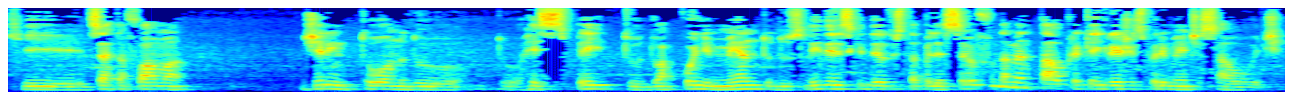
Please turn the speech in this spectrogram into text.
que, de certa forma, gira em torno do, do respeito, do acolhimento dos líderes que Deus estabeleceu é fundamental para que a igreja experimente saúde.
